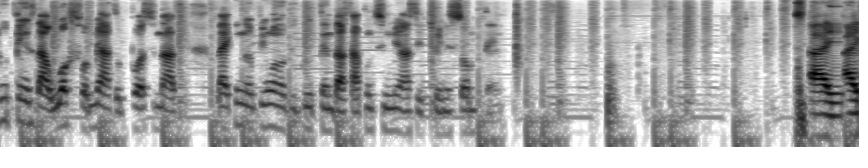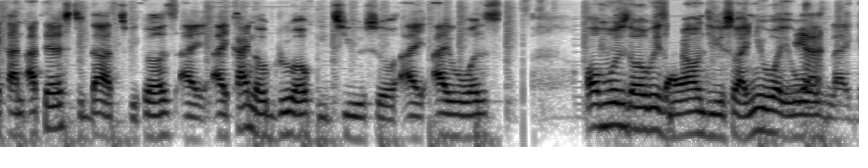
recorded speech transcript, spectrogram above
do things that works for me as a person as like you know being one of the good things that happened to me as a 20 something. I, I can attest to that because I, I kind of grew up with you. So I, I was almost always around you. So I knew what it yeah. was like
